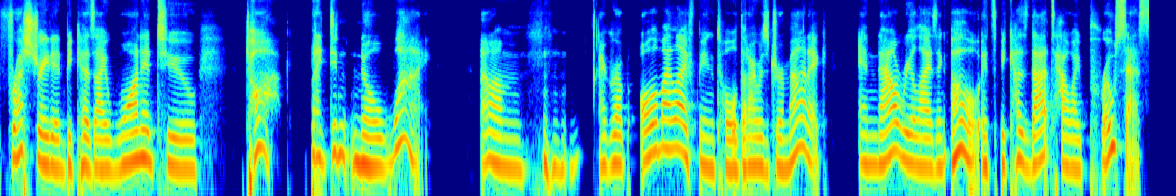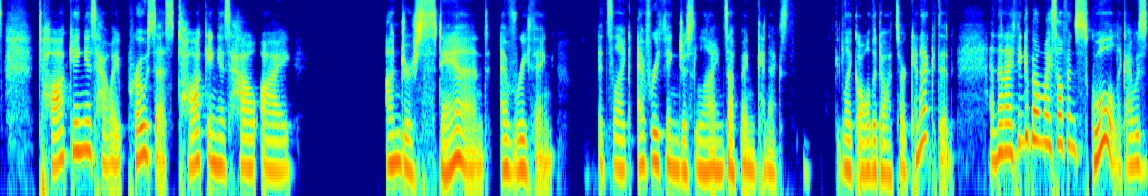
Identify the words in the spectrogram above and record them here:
frustrated because I wanted to talk, but I didn't know why. Um, I grew up all my life being told that I was dramatic and now realizing, oh, it's because that's how I process. Talking is how I process. Talking is how I understand everything. It's like everything just lines up and connects, like all the dots are connected. And then I think about myself in school. Like I was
